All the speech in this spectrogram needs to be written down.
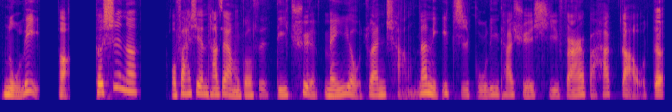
努力啊。可是呢，我发现他在我们公司的确没有专长，那你一直鼓励他学习，反而把他搞得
